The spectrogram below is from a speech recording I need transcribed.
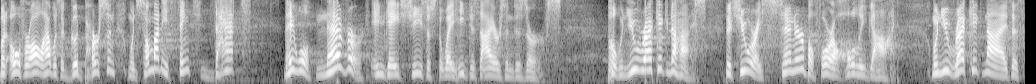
but overall I was a good person, when somebody thinks that, they will never engage Jesus the way He desires and deserves. But when you recognize that you are a sinner before a holy God. When you recognize, as,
